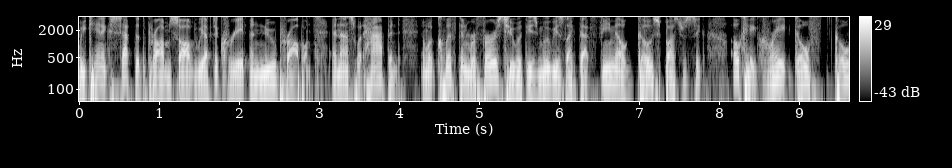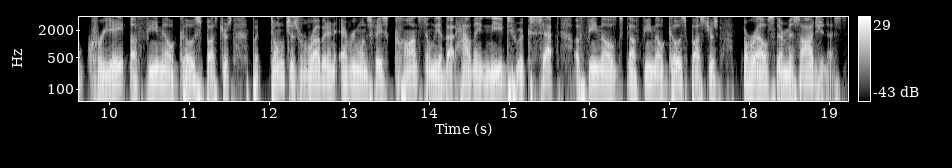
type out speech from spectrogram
we can't accept that the problem's solved. We have to create a new problem. And that's what happened. And what Clifton refers to with these movies like that female Ghostbusters, like, okay, great, go, go create a female Ghostbusters, but don't just rub it in everyone's face constantly about how they need to accept a female, a female Ghostbusters or else they're misogynist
